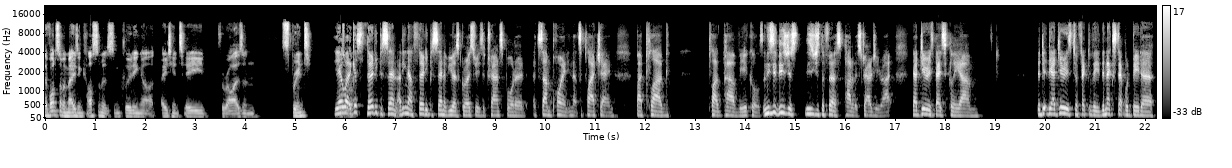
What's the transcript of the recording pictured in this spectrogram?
they've won some amazing customers, including uh, AT and T, Verizon, Sprint. Yeah, well, well, I guess thirty percent. I think now thirty percent of U.S. groceries are transported at some point in that supply chain by plug plug power vehicles. And this is this is just this is just the first part of the strategy, right? The idea is basically um, the the idea is to effectively the next step would be to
